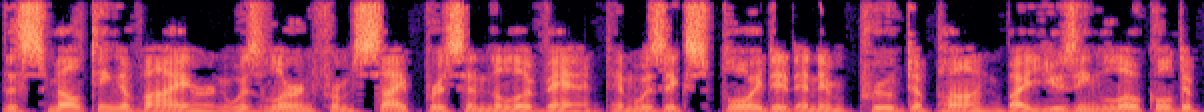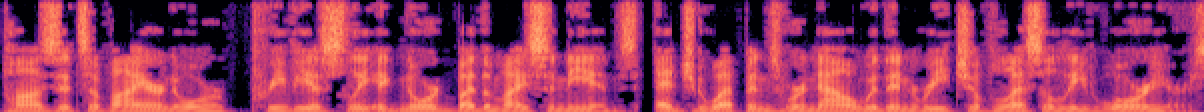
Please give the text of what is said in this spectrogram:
The smelting of iron was learned from Cyprus and the Levant and was exploited and improved upon by using local deposits of iron ore previously ignored by the Mycenaeans. Edged weapons were now within reach of less elite warriors.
